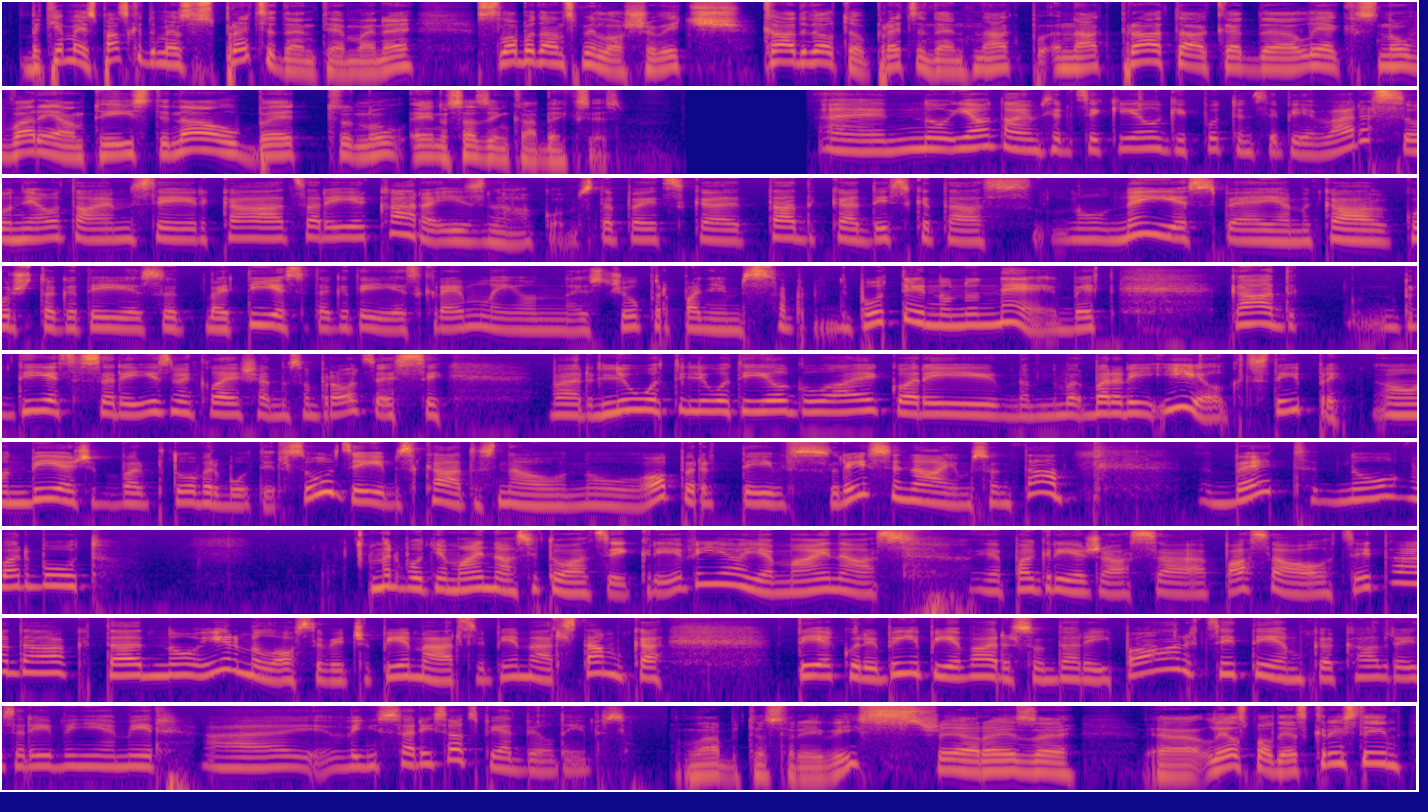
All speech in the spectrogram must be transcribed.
Bet, ja mēs paskatāmies uz precedentiem, vai ne? Slobodans Miloševičs, kādi vēl tev precedenti nāk, nāk prātā, kad uh, liekas, nu, variantu īsti nav, bet, nu, ej nu sazina, kā beigsies? E, nu, jautājums ir, cik ilgi Putins ir pie varas, un jautājums ir, kāds arī ir kara iznākums. Tāpēc, ka tad, kad izskatās nu, neiespējami, kā kurš tagad ies, vai tiesa tagad ies Kremlī un es čupru paņems Putinu, nu nē, bet kāda tiesas arī izmeklēšanas un procesi var ļoti, ļoti ilgu laiku arī, var, arī ilgt stipri. Un bieži par to varbūt ir sūdzības, kā tas nav nu, operatīvs risinājums un tā. Bet, nu, varbūt. Varbūt, ja mainās situācija Krievijā, ja mainās, ja pagriežās pasaule citādāk, tad nu, ir Miloseviča piemērs, ir piemērs tam, ka tie, kuri bija pie varas un darīja pāri citiem, ka kādreiz arī viņiem ir, viņus arī sauc pie atbildības. Labi, tas arī viss šajā reizē. Lielas paldies, Kristīne!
